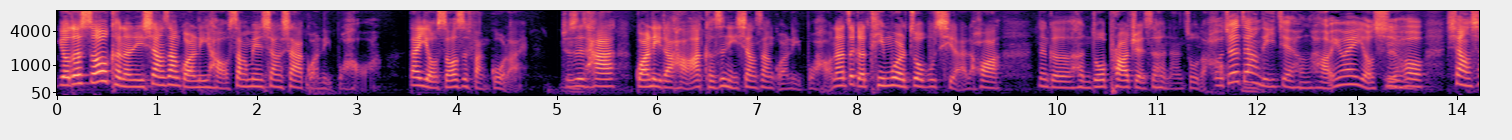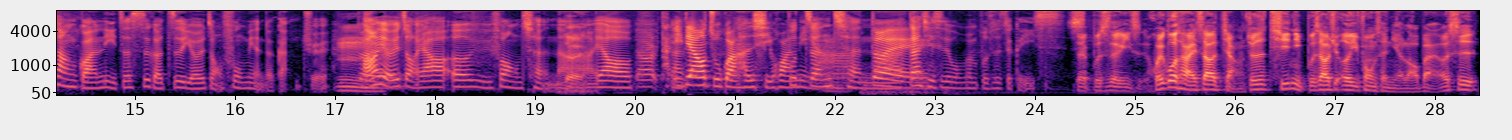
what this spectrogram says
有的时候可能你向上管理好，上面向下管理不好啊，但有时候是反过来，就是他管理的好啊，可是你向上管理不好，那这个 team work 做不起来的话，那个很多 project 是很难做的好。我觉得这样理解很好，因为有时候向上管理这四个字有一种负面的感觉，嗯，然后有一种要阿谀奉承啊，要一定要主管很喜欢你，不真诚，对。但其实我们不是这个意思，对，不是这个意思。回过头还是要讲，就是其实你不是要去阿谀奉承你的老板，而是。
